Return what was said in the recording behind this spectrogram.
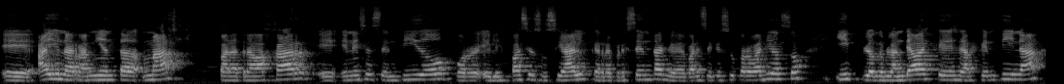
eh, hay una herramienta más para trabajar eh, en ese sentido por el espacio social que representa, que me parece que es súper valioso, y lo que planteaba es que desde Argentina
